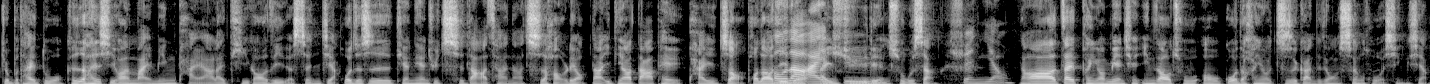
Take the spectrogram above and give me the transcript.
就不太多，可是很喜欢买名牌啊，来提高自己的身价，或者是天天去吃大餐啊，吃好料，那一定要搭配拍照，po 到自己的 IG 脸书上炫耀，然后啊，在朋友面前营造出哦过得很有质感的这种生活形象。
